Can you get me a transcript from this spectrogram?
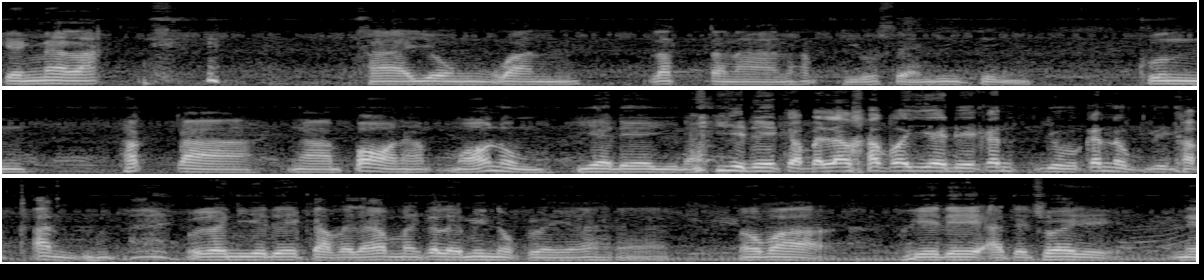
แก๊งน่ารัก คายงวันรัตนานะครับ หิวแสงจริงๆ คุณพักกางามป้อนะครับ หมอหนุ่มเฮียเดย์อยู่ไหนเฮียเดย์กลับไปแล้วครับเพราะเฮียเดย์ก็อยู่ก็หนุกดีครับท่านเมื่อเฮียเดย์กลับไปแล้ว มันก็เลยไม่หนุกเลยนะเพราะว่าเฮียเดย์อาจจะช่วยใน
